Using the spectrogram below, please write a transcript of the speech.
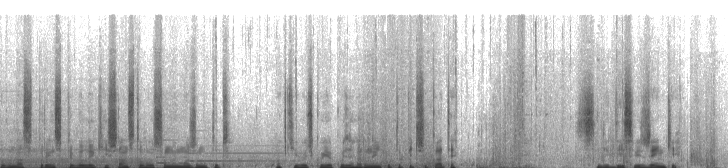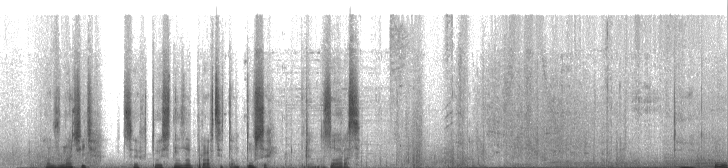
Бо в нас, в принципі, великий шанс того, що ми можемо тут автівочку якусь гарненьку то підшукати. Сліди свіженькі. А значить, це хтось на заправці там туси. Прямо зараз. Так. О,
